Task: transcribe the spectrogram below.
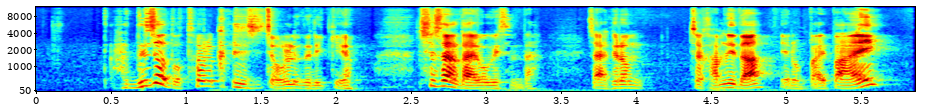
아, 늦어도 토요일까지 진짜 올려드릴게요. 최선을 다해보겠습니다. 자 그럼 저 갑니다. 여러분 빠이빠이.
